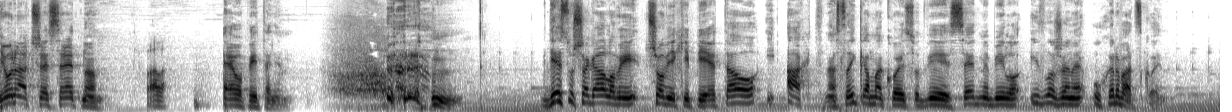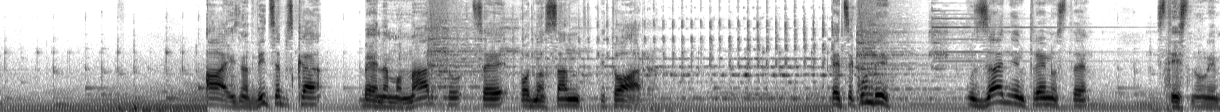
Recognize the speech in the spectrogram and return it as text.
Junače, sretno. Hvala. Evo pitanje. Gdje su Šagalovi čovjek i pijetao i akt na slikama koje su 2007. bilo izložene u Hrvatskoj? A. Iznad Vicepska, B. Na Montmartru, C. Podno Sant Pitoar. 5 sekundi. U zadnjem trenu ste stisnuli.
